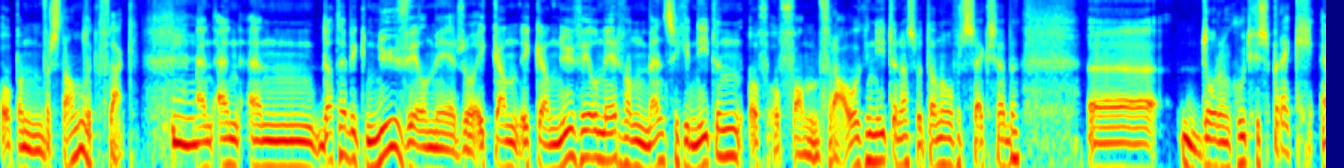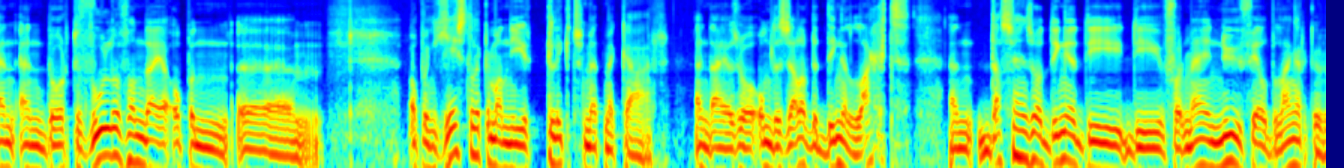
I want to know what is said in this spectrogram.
op een verstandelijk vlak. En, en, en dat heb ik nu veel meer zo. Ik kan, ik kan nu veel meer van mensen genieten, of, of van vrouwen genieten, als we het dan over seks hebben, eh, door een goed gesprek. En, en door te voelen van dat je op een, eh, op een geestelijke manier klikt met elkaar. En dat je zo om dezelfde dingen lacht. En dat zijn zo dingen die, die voor mij nu veel belangrijker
